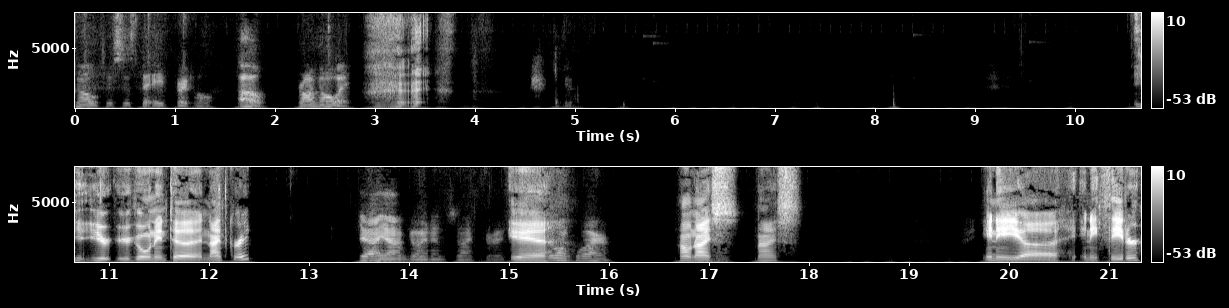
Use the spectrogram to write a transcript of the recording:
No, this is the 8th grade hall. Oh, wrong hallway. You're you're going into ninth grade? Yeah, yeah, I'm going into 9th grade. Yeah. Still in choir. Oh, nice, nice. Any uh any theater?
